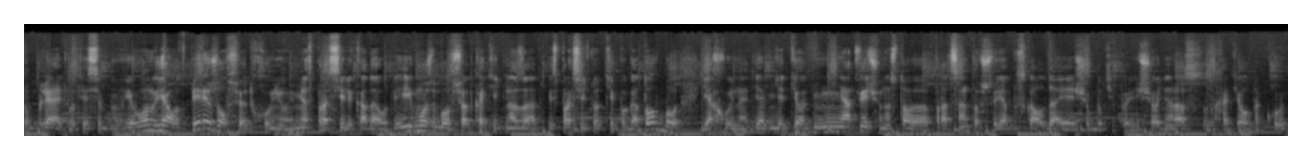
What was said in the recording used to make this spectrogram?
то, блядь, вот если бы он, я вот пережил всю эту хуйню, и меня спросили, когда вот, и можно было все откатить назад, и спросить, вот, типа, готов был, я хуй на это, я, я, я вот не отвечу на 100%, что я бы сказал, да, я еще бы, типа, еще один раз захотел такую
